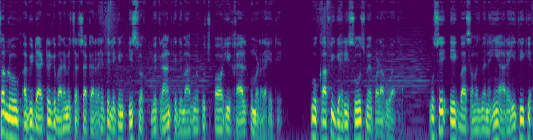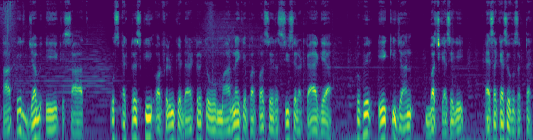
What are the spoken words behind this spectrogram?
सब लोग अभी डायरेक्टर के बारे में चर्चा कर रहे थे, लेकिन इस वक्त विक्रांत के दिमाग में कुछ और ही ख्याल उमड़ रहे थे। वो काफ़ी गहरी सोच में पड़ा हुआ था। उसे एक बात समझ में नहीं आ रही थी कि आखिर जब एक साथ उस एक्ट्रेस की और फ़िल्म के डायरेक्टर को मारने के पर्पज से रस्सी से लटकाया गया तो फिर एक की जान बच कैसे गई? ऐसा कैसे हो सकता है?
